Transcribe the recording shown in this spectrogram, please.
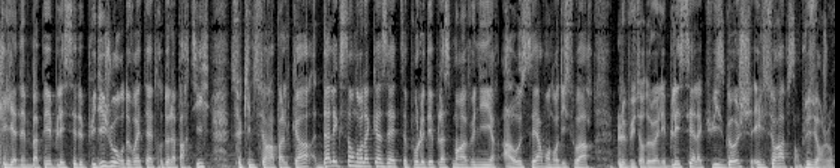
Kylian Mbappé, blessé depuis dix jours, devrait être de la partie. Ce qui ne sera pas le cas d'Alexandre Lacazette pour le déplacement à venir à Auxerre vendredi soir. Le buteur de l'OL est blessé à la cuisse gauche et il sera absent plusieurs jours.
